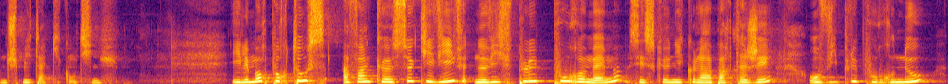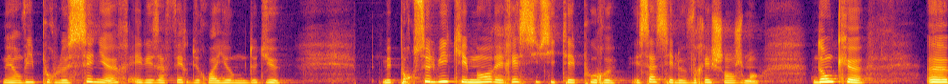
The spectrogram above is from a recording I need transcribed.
Une Shemitah qui continue. Il est mort pour tous, afin que ceux qui vivent ne vivent plus pour eux-mêmes, c'est ce que Nicolas a partagé, on vit plus pour nous, mais on vit pour le Seigneur et les affaires du royaume de Dieu. Mais pour celui qui est mort et ressuscité pour eux. Et ça, c'est le vrai changement. Donc, euh, euh,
